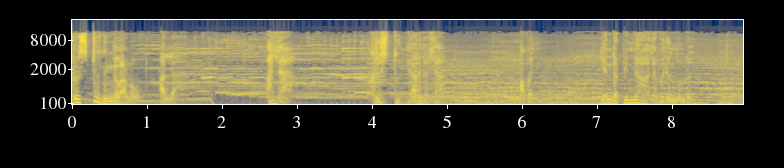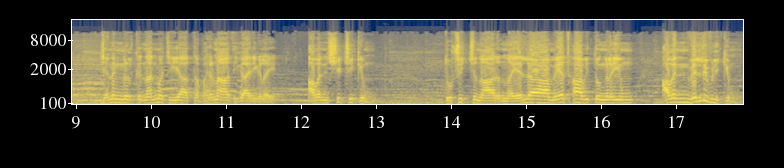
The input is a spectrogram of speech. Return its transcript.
ക്രിസ്തു നിങ്ങളാണോ? അല്ല അല്ല ക്രിസ്തു ഞാനല്ല. അവൻ എന്റെ പിന്നാലെ വരുന്നുണ്ട്. ജനങ്ങൾക്ക് നന്മ ചെയ്യാത്ത ഭരണാധികാരികളെ അവൻ ശിക്ഷിക്കും. ദുഷിച്ചു നാറുന്ന എല്ലാ മേധാവിത്വങ്ങളെയും അവൻ വെല്ലുവിളിക്കും.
